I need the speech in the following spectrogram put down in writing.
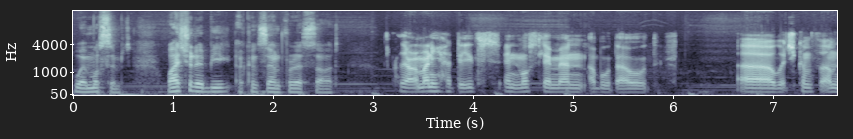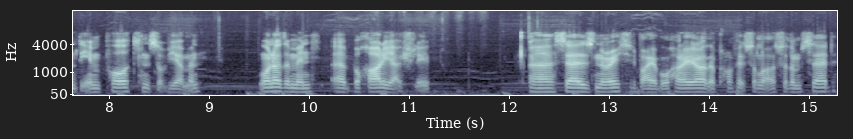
we're Muslims. Why should it be a concern for us, Saad? There are many hadiths in Muslim and Abu Dawud uh, which confirm the importance of Yemen. One of them in uh, Bukhari actually uh, says, narrated by Abu Hurairah, the Prophet ﷺ said,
